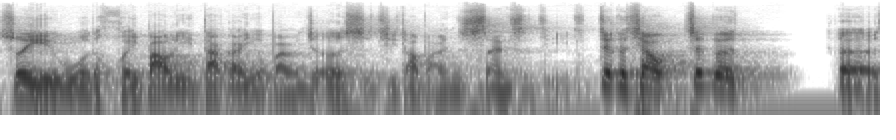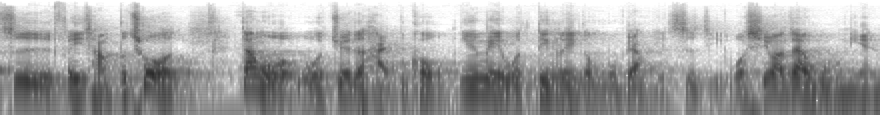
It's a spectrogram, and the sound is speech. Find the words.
所以我的回报率大概有百分之二十几到百分之三十几，这个效这个呃是非常不错的，但我我觉得还不够，因为我定了一个目标给自己，我希望在五年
